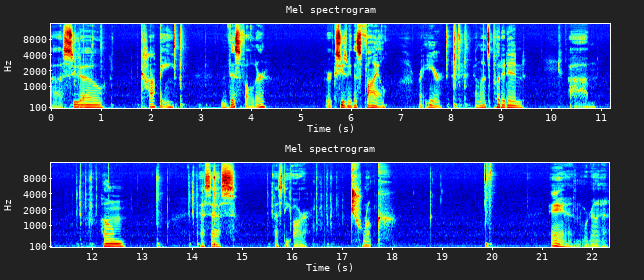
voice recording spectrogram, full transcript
uh, sudo copy this folder, or excuse me, this file right here, and let's put it in um, home ss sdr trunk. And we're gonna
